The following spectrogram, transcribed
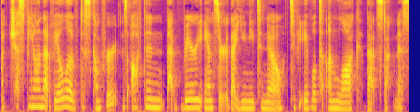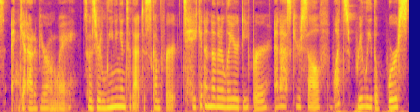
but just beyond that veil of discomfort is often that very answer that you need to know to be able to unlock that stuckness and get out of your own way. So, as you're leaning into that discomfort, take it another layer deeper and ask yourself what's really the worst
